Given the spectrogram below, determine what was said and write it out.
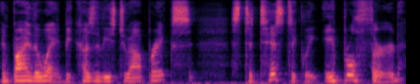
And by the way, because of these two outbreaks, statistically, April 3rd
